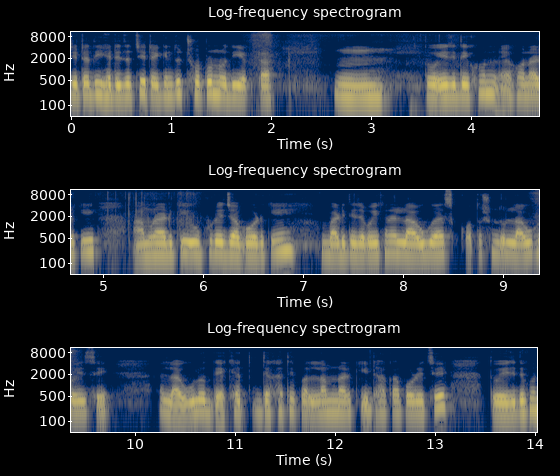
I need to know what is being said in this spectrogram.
যেটা দিয়ে হেঁটে যাচ্ছে এটা কিন্তু ছোট নদী একটা। তো এই যে দেখুন এখন আর কি আমরা আর কি উপরে যাব আর কি বাড়িতে যাব। এখানে লাউ গাছ কত সুন্দর লাউ হয়েছে। লাউগুলো দেখা দেখাতে পারলাম না আর কি ঢাকা পড়েছে। তো এই যে দেখুন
